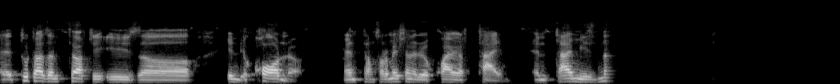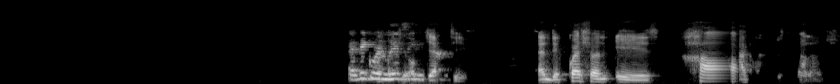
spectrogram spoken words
uh, 2030 is in the corner and transformation requires time and time is not I think we're losing objective. And the question is how this challenge?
